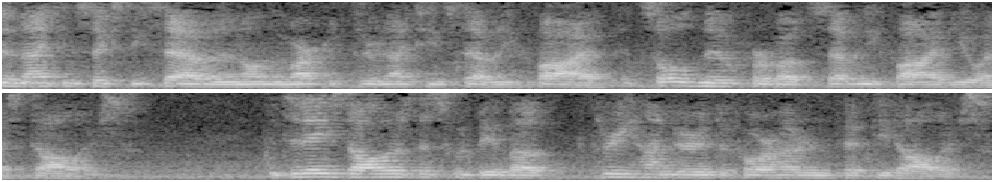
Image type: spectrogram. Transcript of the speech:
in 1967 and on the market through 1975, it sold new for about 75 US dollars. In today's dollars, this would be about 300 to 450 dollars.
